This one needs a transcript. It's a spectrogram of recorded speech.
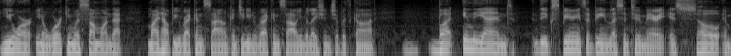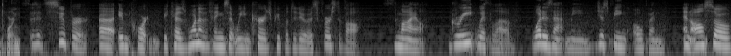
you are you know working with someone that might help you reconcile and continue to reconcile your relationship with God. But in the end, the experience of being listened to, Mary, is so important. it's super uh, important because one of the things that we encourage people to do is first of all smile. Greet with love. What does that mean? Just being open. And also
